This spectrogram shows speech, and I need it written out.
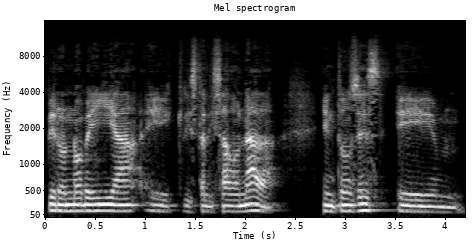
pero no veía eh, cristalizado nada. Entonces, em,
